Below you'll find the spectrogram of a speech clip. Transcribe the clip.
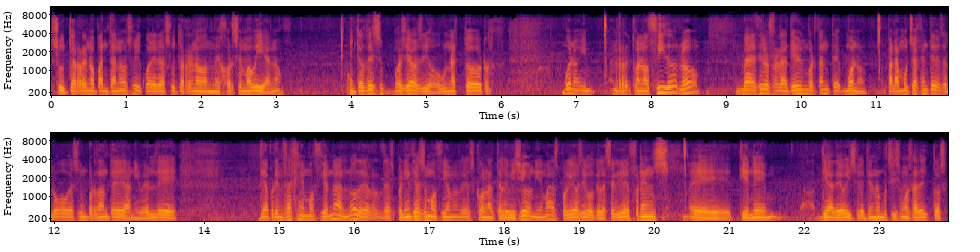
su terreno pantanoso y cuál era su terreno donde mejor se movía, ¿no? Entonces, pues ya os digo, un actor, bueno, y reconocido, ¿no? Va a deciros relativamente importante. Bueno, para mucha gente, desde luego, es importante a nivel de, de aprendizaje emocional, ¿no? De, de experiencias emocionales con la televisión y demás, porque ya os digo que la serie de Friends eh, tiene, día de hoy, sigue teniendo muchísimos adeptos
